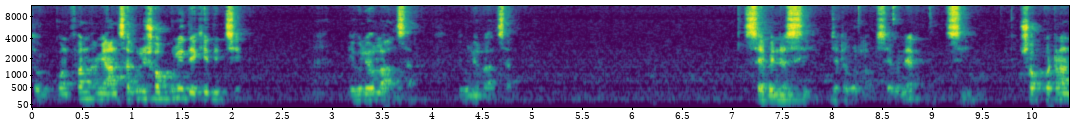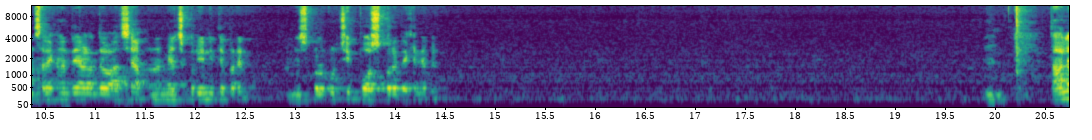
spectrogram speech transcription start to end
তো কনফার্ম আমি আনসারগুলি সবগুলি দেখিয়ে দিচ্ছি। এগুলি হলো আনসার এগুলি হলো আনসার সেভেনের সি যেটা বললাম সেভেনের সি সব কটার আনসার এখানে দেওয়া আছে, আপনারা ম্যাচ করিয়ে নিতে পারেন। আমি স্ক্রল করছি পজ করে দেখে নেবেন। তাহলে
